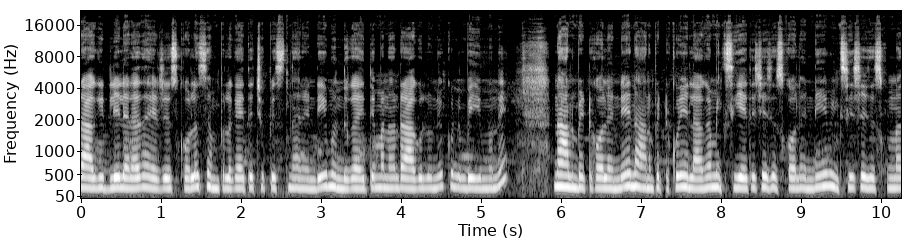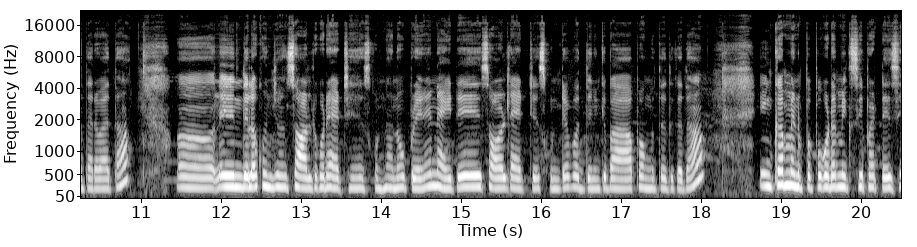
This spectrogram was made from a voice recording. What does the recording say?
రాగి ఇడ్లీలు ఎలా తయారు చేసుకోవాలో సింపుల్గా అయితే చూపిస్తున్నానండి. ముందుగా అయితే మనం రాగులని కొన్ని బియ్యముని నానబెట్టుకోవాలండి. నానబెట్టుకుని ఇలాగ మిక్సీ అయితే చేసేసుకోవాలండి. మిక్సీ చేసేసుకున్న తర్వాత నేను ఇందులో కొంచెం సాల్ట్ కూడా యాడ్ చేసుకుంటున్నాను ఇప్పుడైనా నైటే సాల్ట్ యాడ్ చేసుకుంటే పొద్దునకి బాగా పొంగుతుంది కదా. ఇంకా మినపప్పు కూడా మిక్సీ పట్టేసి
